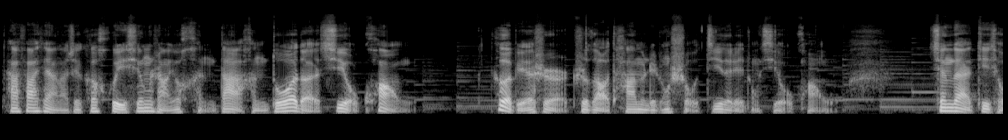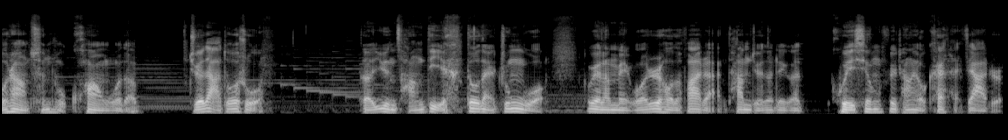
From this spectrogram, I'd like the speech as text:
他发现了这颗彗星上有很大很多的稀有矿物，特别是制造他们这种手机的这种稀有矿物。现在地球上存储矿物的。绝大多数的蕴藏地 都在中国。为了美国日后的发展，他们觉得这个彗星非常有开采价值，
